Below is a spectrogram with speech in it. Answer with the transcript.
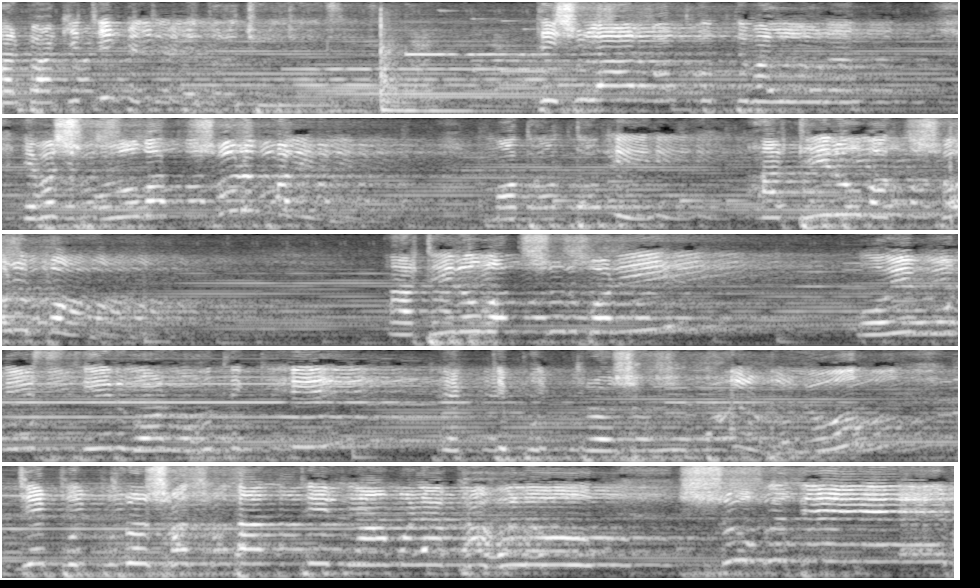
আর পাখিটি পেটের ভেতরে চলে গেছে। ত্রিশুলা আর মত করতে পারল না। এবার ষোলো বৎসর পরে মতান্তরে আঠেরো বৎসর পর, আঠেরো বৎসর পরে ওই মনির স্ত্রীর গর্ভ থেকে একটি পুত্র সন্তান হলো। যে পুত্র সন্তানটির নাম রাখা হলো সুখদেব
